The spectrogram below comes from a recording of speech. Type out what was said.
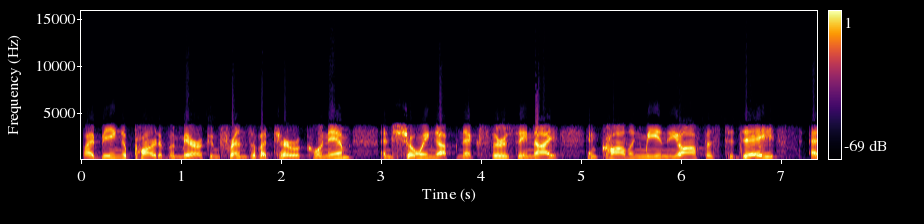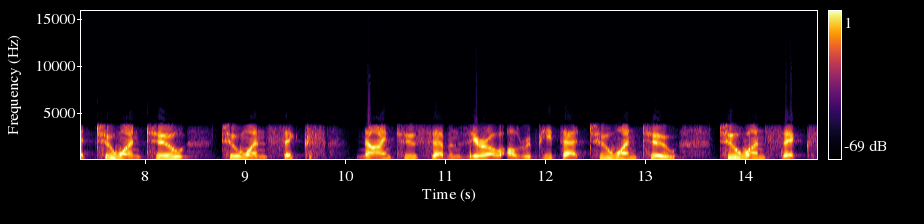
By being a part of American Friends of Ateret Cohanim and showing up next Thursday night and calling me in the office today at 212 216 9270. I'll repeat that 212 216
